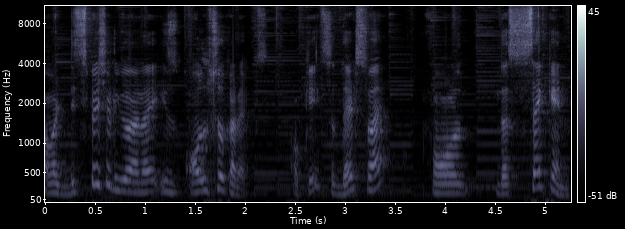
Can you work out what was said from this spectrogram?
our dispatcher URI is also correct okay? So that's why for the second.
